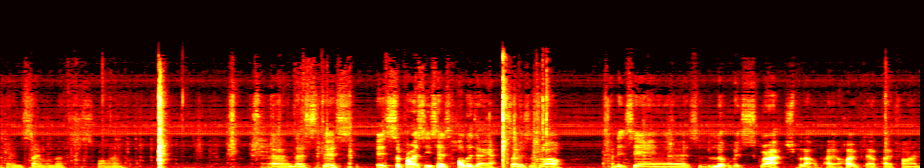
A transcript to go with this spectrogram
Again, same on the spine. And there's this. It's surprisingly says holiday episodes as well. And it's in, it's a little bit scratched, but that'll pay. Hopefully, that'll pay fine.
